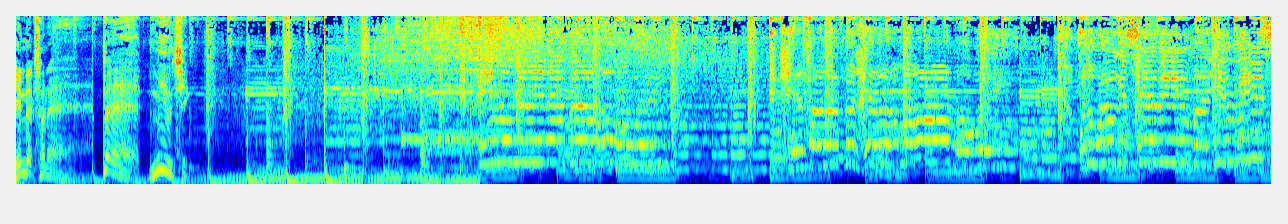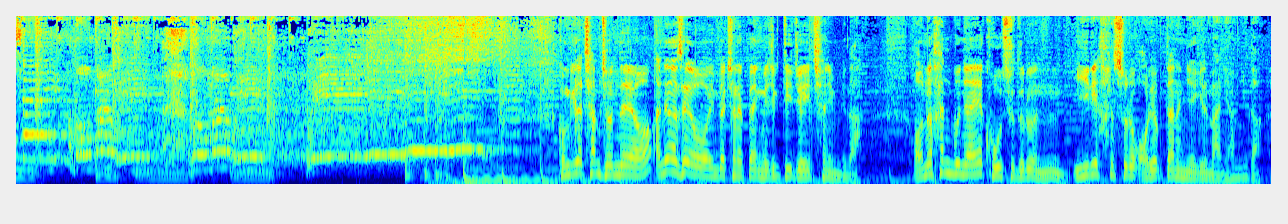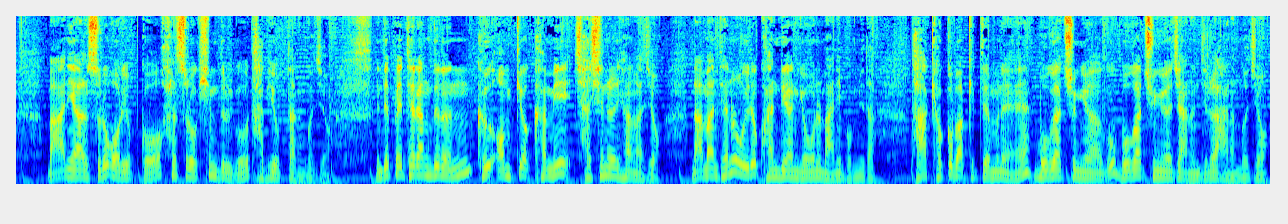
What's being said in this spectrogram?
임백천의 백뮤직 공기가 참 좋네요. 안녕하세요. 임백천의 백뮤직 DJ 천입니다. 어느 한 분야의 고수들은 일이 할수록 어렵다는 얘기를 많이 합니다. 많이 할수록 어렵고 할수록 힘들고 답이 없다는 거죠. 근데 베테랑들은 그 엄격함이 자신을 향하죠. 남한테는 오히려 관대한 경우를 많이 봅니다. 다 겪어봤기 때문에 뭐가 중요하고 뭐가 중요하지 않은지를 아는 거죠.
